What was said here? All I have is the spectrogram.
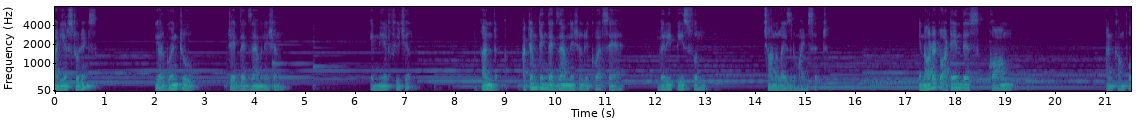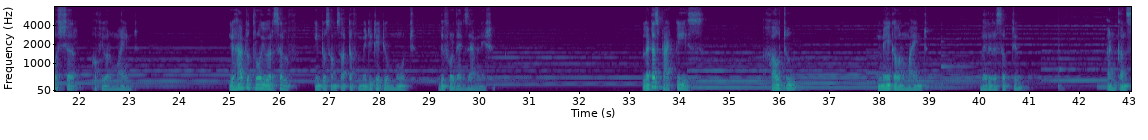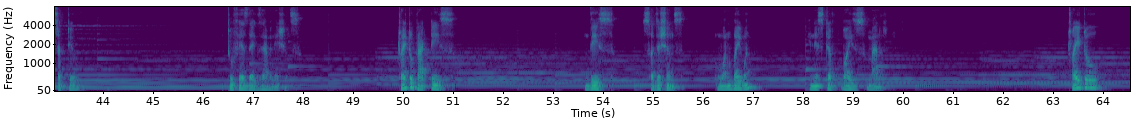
My dear students, you are going to take the examination in near future. And attempting the examination requires a very peaceful channelized mindset. In order to attain this calm and composure of your mind you have to throw yourself into some sort of meditative mood before the examination let us practice how to make our mind very receptive and constructive to face the examinations. Try to practice these suggestions one by one in a stepwise manner. Try to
